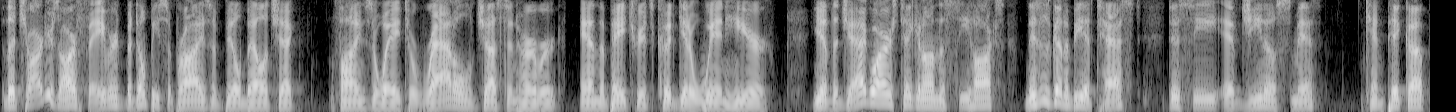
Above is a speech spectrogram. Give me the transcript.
The Chargers are favored, but don't be surprised if Bill Belichick finds a way to rattle Justin Herbert and the Patriots could get a win here you have the Jaguars taking on the Seahawks. This is going to be a test to see if Geno Smith can pick up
